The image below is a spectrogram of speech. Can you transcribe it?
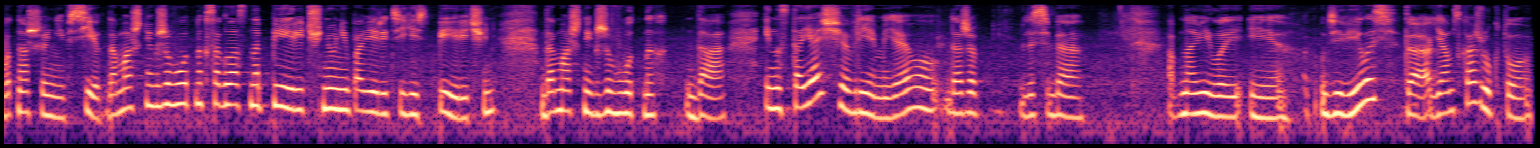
в отношении всех домашних животных, согласно перечню, не поверите, есть перечень домашних животных, да. И настоящее время, я его даже для себя обновила и удивилась. Так. Я вам скажу, кто.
